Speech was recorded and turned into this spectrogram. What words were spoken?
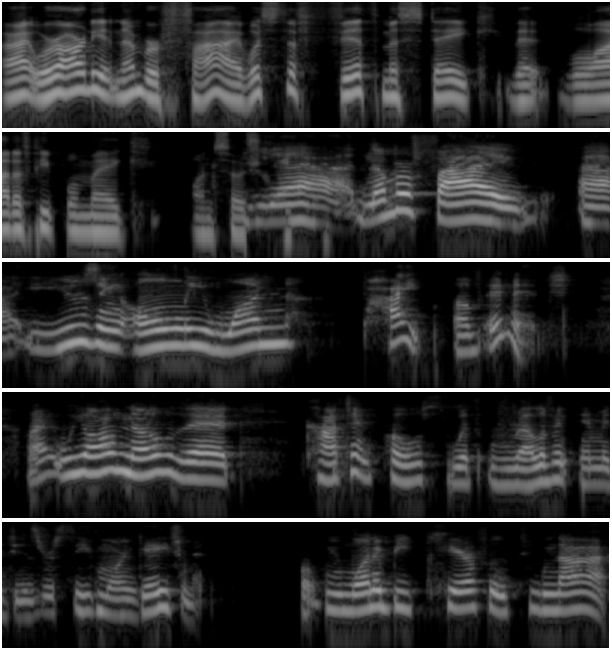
All right. We're already at number five. What's the fifth mistake that a lot of people make on social media? Yeah. Number five, uh, using only one type of image, right? We all know that content posts with relevant images receive more engagement, but we want to be careful to not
